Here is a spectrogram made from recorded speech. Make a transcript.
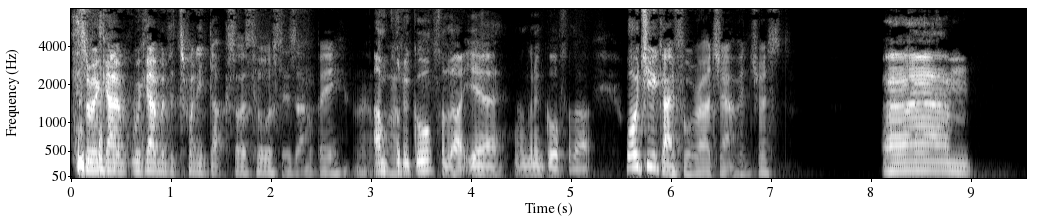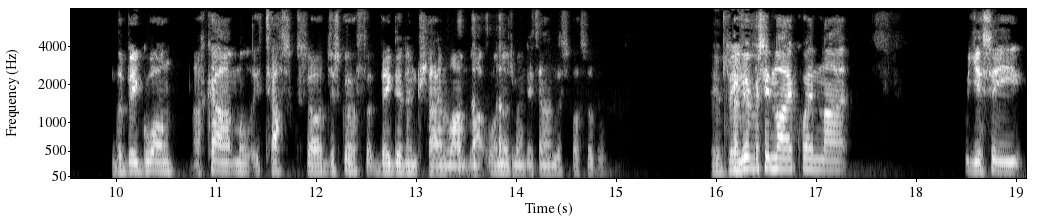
So we're going we're going with the twenty duck-sized horses. That'll be. that'll I'm work. gonna go for that. Yeah, I'm gonna go for that. What would you go for, Raj? Out of interest. Um, the big one. I can't multitask, so I'll just go for the bigger and try and land that one as many times as possible. It'd Have you ever seen like when like you see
